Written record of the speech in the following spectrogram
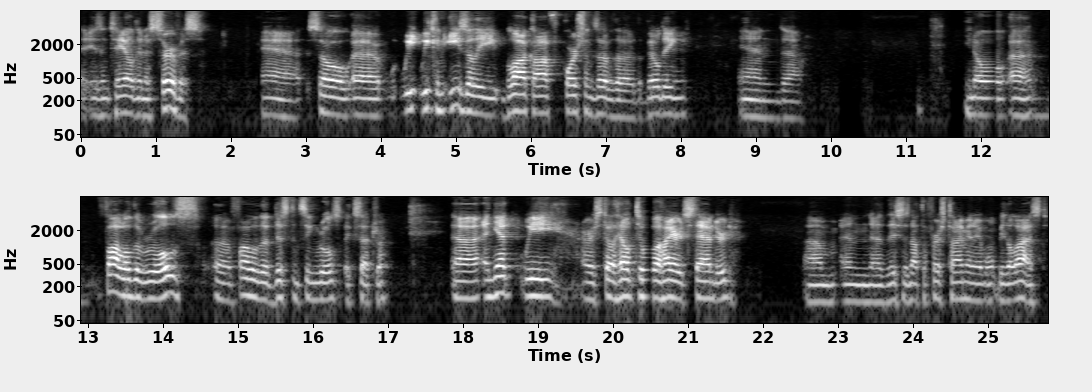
is entailed in a service and so uh, we we can easily block off portions of the the building, and uh, you know uh, follow the rules uh, follow the distancing rules, etc. Uh, and yet we are still held to a higher standard. Um, and uh, this is not the first time, and it won't be the last.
